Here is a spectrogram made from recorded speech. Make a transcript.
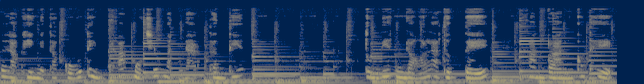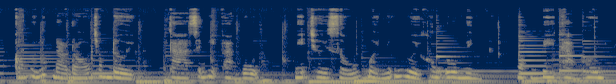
là khi người ta cố tình khoác một chiếc mặt nạ thân thiết tôi biết đó là thực tế. Hoàn toàn có thể có một lúc nào đó trong đời, ta sẽ bị phản bội, bị chơi xấu bởi những người không ưa mình, hoặc bi thảm hơn,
